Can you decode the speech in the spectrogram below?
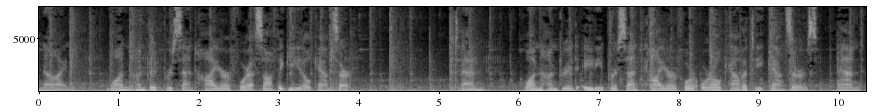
9. 100% higher for esophageal cancer. 10. 180% higher for oral cavity cancers, and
